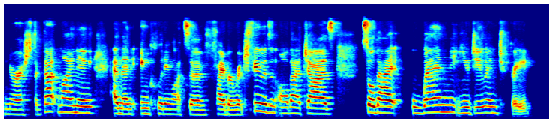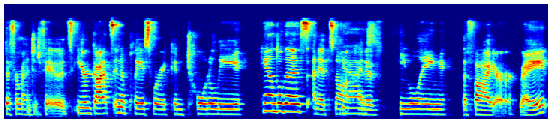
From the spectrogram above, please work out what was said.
nourish the gut lining and then including lots of fiber rich foods and all that jazz so that when you do integrate the fermented foods your gut's in a place where it can totally handle this and it's not yes. kind of fueling the fire right?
